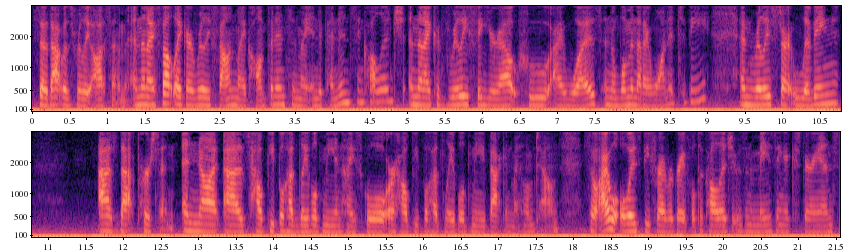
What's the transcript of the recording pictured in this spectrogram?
So that was really awesome. And then i felt like i really found my confidence and my independence in college and then i could really figure out who i was and the woman that i wanted to be and really start living as that person and not as how people had labeled me in high school or how people had labeled me back in my hometown. So I will always be forever grateful to college. It was an amazing experience.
